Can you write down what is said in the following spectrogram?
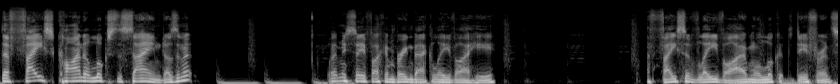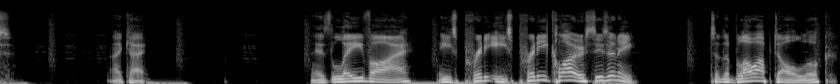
The face kind of looks the same, doesn't it? Let me see if I can bring back Levi here. A face of Levi, and we'll look at the difference. Okay. There's Levi. He's pretty he's pretty close, isn't he? To the blow up doll look.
